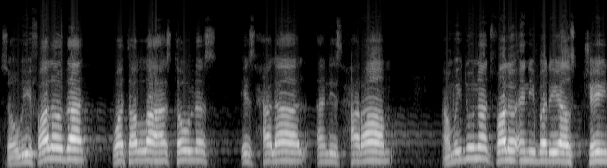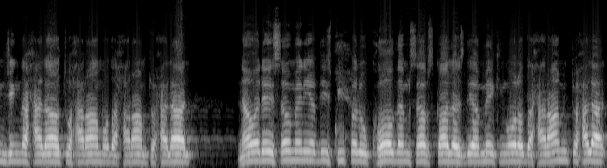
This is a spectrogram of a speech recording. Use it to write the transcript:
So we follow that. What Allah has told us is halal and is haram. And we do not follow anybody else changing the halal to haram or the haram to halal. Nowadays, so many of these people who call themselves scholars, they are making all of the haram into halal.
